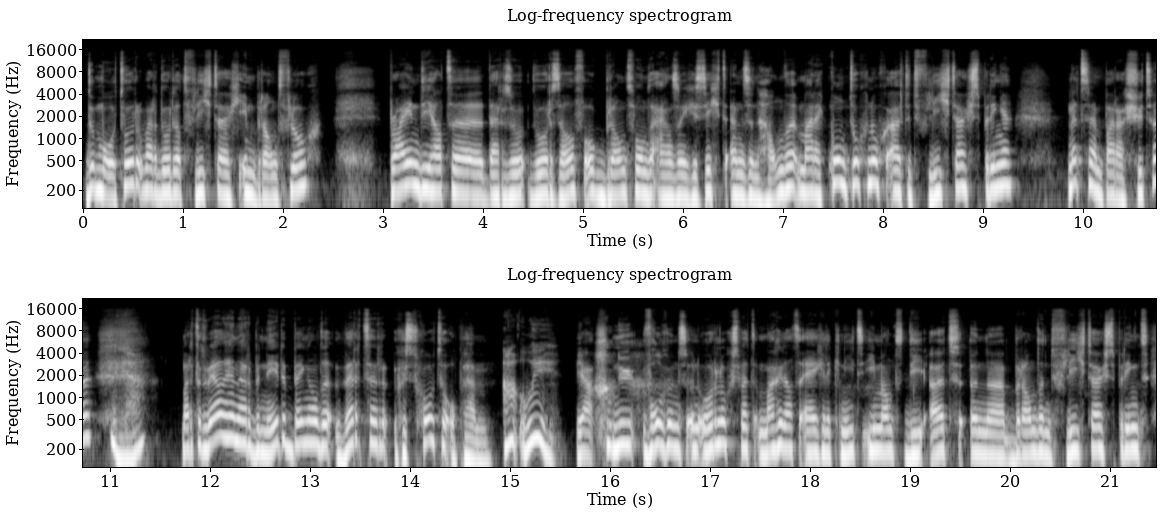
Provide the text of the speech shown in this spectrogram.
de motor, waardoor dat vliegtuig in brand vloog. Brian die had uh, daardoor zelf ook brandwonden aan zijn gezicht en zijn handen, maar hij kon toch nog uit het vliegtuig springen met zijn parachute. Ja. Maar terwijl hij naar beneden bengelde, werd er geschoten op hem. Ah, oei. Ja, nu, volgens een oorlogswet mag dat eigenlijk niet. Iemand die uit een uh, brandend vliegtuig springt,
